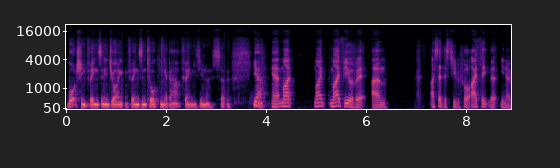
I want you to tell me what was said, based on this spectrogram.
watching things and enjoying things and talking about things you know. So yeah. Yeah my my my view of it um i said this to you before i think that you know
